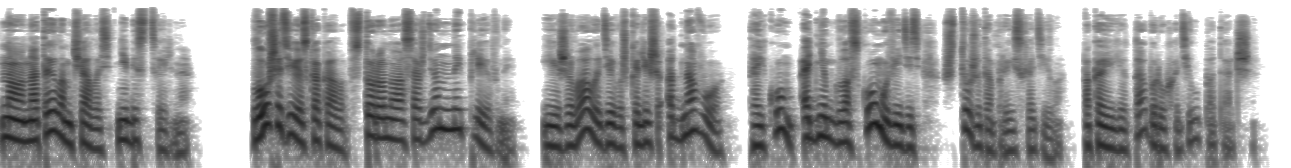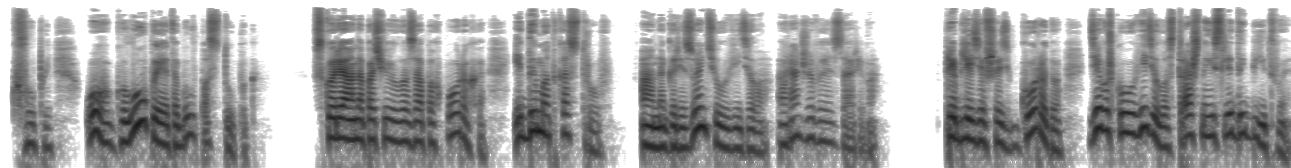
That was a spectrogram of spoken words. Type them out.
Но Нателла мчалась не бесцельно. Лошадь ее скакала в сторону осажденной плевны, и желала девушка лишь одного — тайком, одним глазком увидеть, что же там происходило, пока ее табор уходил подальше. Глупый, ох, глупый это был поступок. Вскоре она почуяла запах пороха и дым от костров, а на горизонте увидела оранжевое зарево. Приблизившись к городу, девушка увидела страшные следы битвы.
